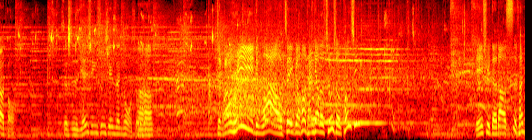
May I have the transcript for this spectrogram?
要投。这是严行书先生跟我说的。Devon Reed，哇哦，这个后弹跳的出手空心，连续得到四分。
